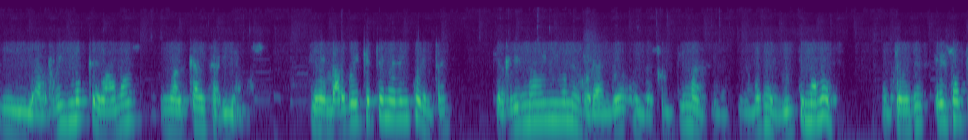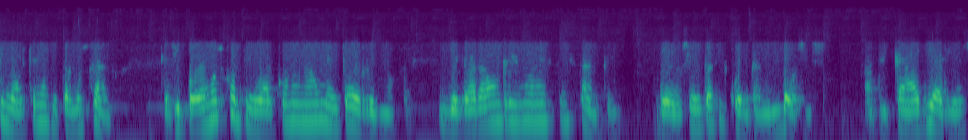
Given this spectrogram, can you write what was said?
y al ritmo que vamos no alcanzaríamos. Sin embargo, hay que tener en cuenta que el ritmo ha venido mejorando en los últimos, digamos, en el último mes. Entonces, eso al final que nos está mostrando, que si podemos continuar con un aumento de ritmo y llegar a un ritmo en este instante de 250 mil dosis aplicadas diarias,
